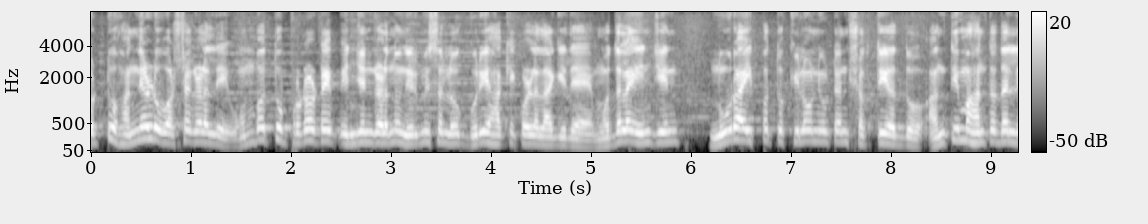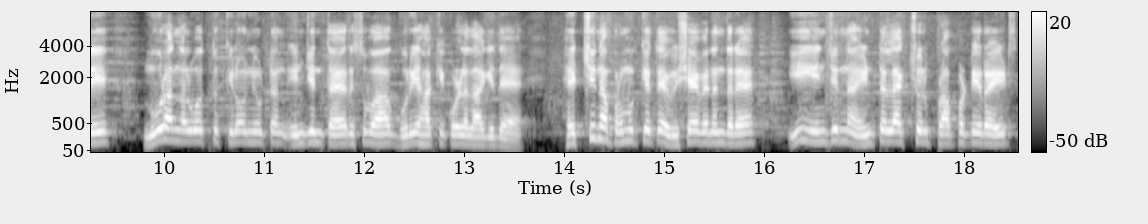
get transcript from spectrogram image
ಒಟ್ಟು ಹನ್ನೆರಡು ವರ್ಷಗಳಲ್ಲಿ ಒಂಬತ್ತು ಪ್ರೊಟೋಟೈಪ್ ಇಂಜಿನ್ಗಳನ್ನು ನಿರ್ಮಿಸಲು ಗುರಿ ಹಾಕಿಕೊಳ್ಳಲಾಗಿದೆ. ಮೊದಲ ಇಂಜಿನ್ ನೂರ ಇಪ್ಪತ್ತು ಕಿಲೋ ನ್ಯೂಟನ್ ಶಕ್ತಿಯದ್ದು. ಅಂತಿಮ ಹಂತದಲ್ಲಿ ನೂರ ನಲವತ್ತು ಕಿಲೋ ನ್ಯೂಟನ್ ಇಂಜಿನ್ ತಯಾರಿಸುವ ಗುರಿ ಹಾಕಿಕೊಳ್ಳಲಾಗಿದೆ. ಹೆಚ್ಚಿನ ಪ್ರಾಮುಖ್ಯತೆಯ ವಿಷಯವೇನೆಂದರೆ, ಈ ಇಂಜಿನ್ನ ಇಂಟೆಲೆಕ್ಚುಯಲ್ ಪ್ರಾಪರ್ಟಿ ರೈಟ್ಸ್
